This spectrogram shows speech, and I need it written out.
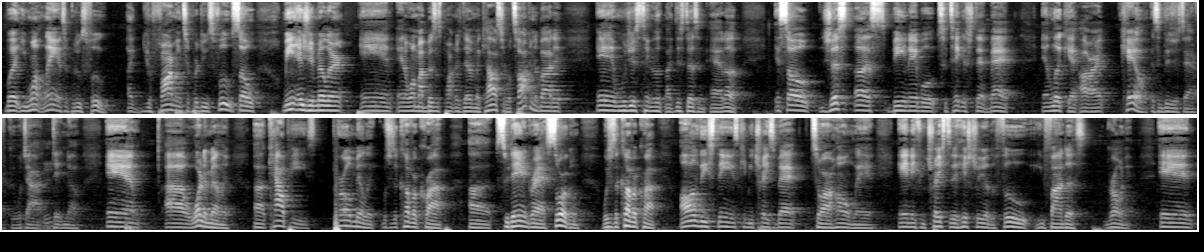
but you want land to produce food. Like you're farming to produce food. So me and Adrian Miller and and one of my business partners, Devin McAllister, were talking about it, and we're just saying, look, like this doesn't add up. And so just us being able to take a step back and look at, all right, kale is indigenous to Africa, which I mm-hmm. didn't know, and uh, watermelon, uh, cowpeas, pearl millet, which is a cover crop, uh, Sudan grass, sorghum, which is a cover crop. All of these things can be traced back to our homeland. And if you trace the history of the food, you find us growing it. And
